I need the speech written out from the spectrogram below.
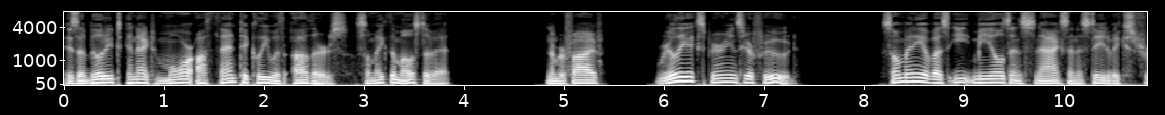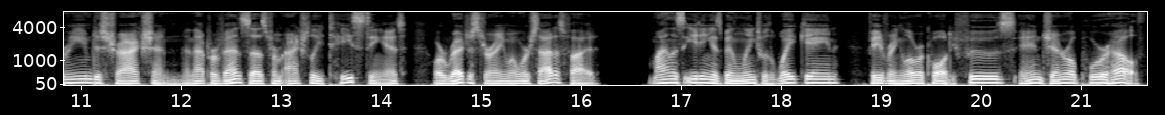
is the ability to connect more authentically with others, so make the most of it. Number five, really experience your food. So many of us eat meals and snacks in a state of extreme distraction, and that prevents us from actually tasting it or registering when we're satisfied. Mindless eating has been linked with weight gain, favoring lower quality foods, and general poor health.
